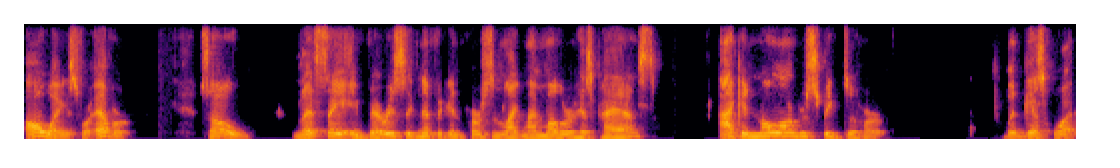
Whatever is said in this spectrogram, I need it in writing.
always, forever. So let's say a very significant person like my mother has passed. I can no longer speak to her. But guess what?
